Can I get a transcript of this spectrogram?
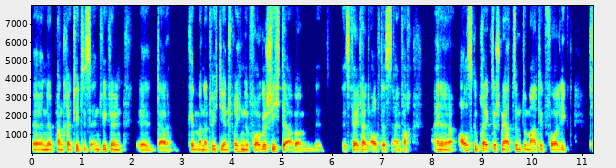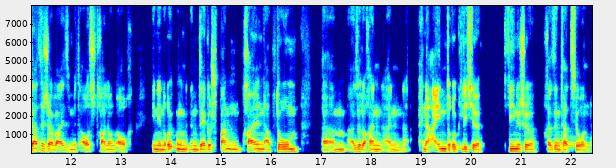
eine Pankreatitis entwickeln. Äh, da kennt man natürlich die entsprechende Vorgeschichte, aber äh, es fällt halt auf, dass einfach eine ausgeprägte Schmerzsymptomatik vorliegt, klassischerweise mit Ausstrahlung auch in den Rücken mit einem sehr gespannten, prallen Abdomen. Ähm, also doch ein, ein, eine eindrückliche klinische Präsentation.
